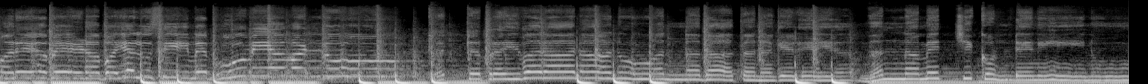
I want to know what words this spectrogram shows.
ಮರೆಯಬೇಡ ಬಯಲು ಸೀಮೆ ಭೂಮಿಯ ಮಣ್ಣು. ಕತ್ತೆ ಪ್ರೈವರ ನಾನು ಅನ್ನದಾತನ ಗೆಳೆಯ. ನನ್ನ ಮೆಚ್ಚಿಕೊಂಡೆ ನೀನು.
